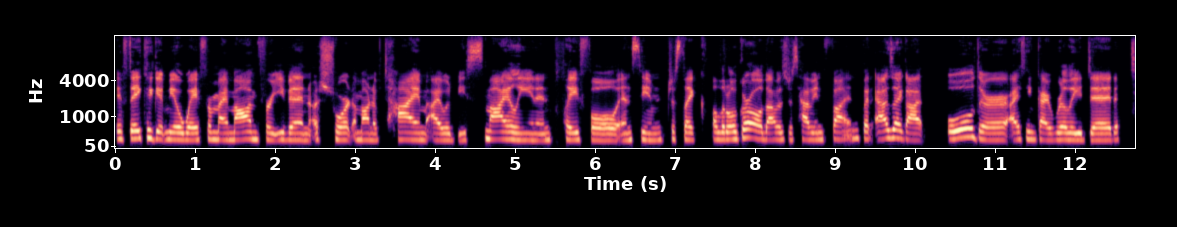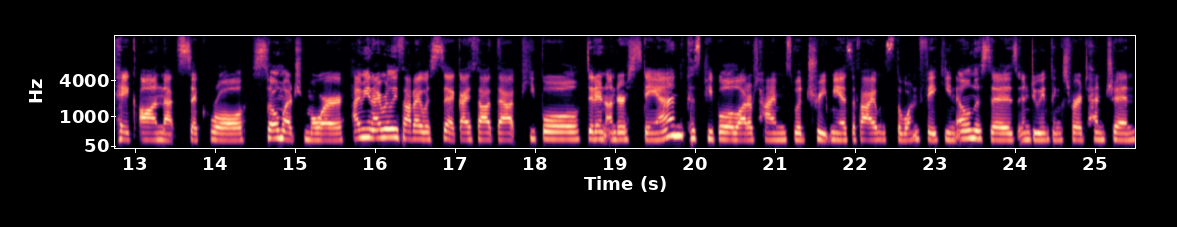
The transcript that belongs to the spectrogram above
if they could get me away from my mom for even a short amount of time, I would be smiling and playful and seem just like a little girl that was just having fun. But as I got older, I think I really did take on that sick role so much more. I mean, I really thought I was sick. I thought that people didn't understand because people a lot of times would treat me as if I was the one faking illnesses and doing things for attention.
